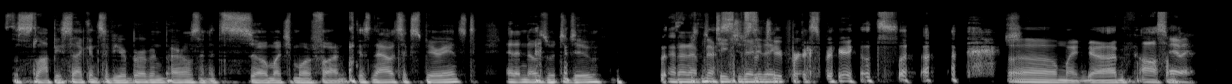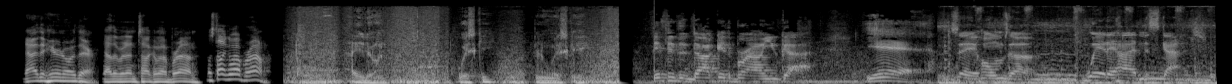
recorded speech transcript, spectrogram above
It's the sloppy seconds of your bourbon barrels, and it's so much more fun because now it's experienced and it knows what to do. I don't have to No teach it anything. substitute for experience. oh my god! Awesome. Anyway, neither here nor there. Now that we're done talking about Brown, let's talk about Brown. How you doing? Whiskey and whiskey. This is the darkest brown you got. Yeah. Say, Holmes, uh, where they hiding the scotch?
